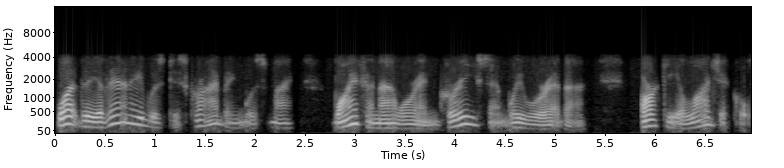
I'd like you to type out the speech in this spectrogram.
what the event he was describing was my wife and I were in Greece and we were at a archaeological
